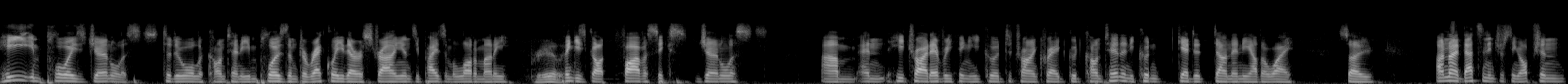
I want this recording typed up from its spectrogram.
he employs journalists to do all the content. He employs them directly. They're Australians. He pays them a lot of money. Really? I think he's got five or six journalists. Um, and he tried everything he could to try and create good content, and he couldn't get it done any other way. So, I know that's an interesting option.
